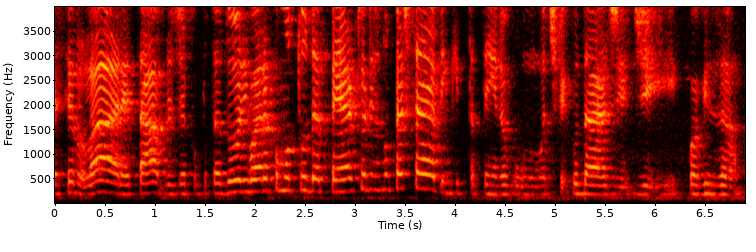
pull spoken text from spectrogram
É celular, é tablet, é computador. Agora, como tudo é perto, eles não percebem que está tendo alguma dificuldade de, com a visão.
